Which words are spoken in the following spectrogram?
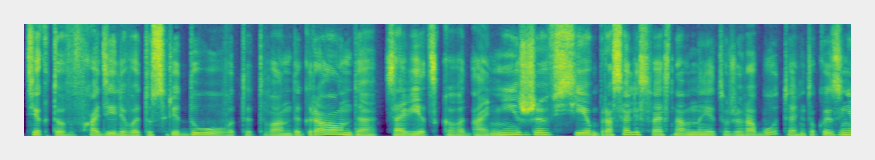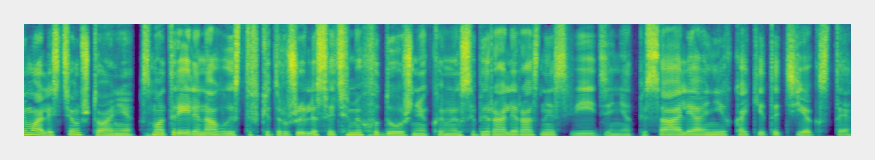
те, кто входили в эту среду вот этого андеграунда советского, они же все бросали свои основные тоже работы, они только и занимались тем, что они смотрели на выставки, дружили с этими художниками, собирали разные сведения, писали о них какие-то тексты.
